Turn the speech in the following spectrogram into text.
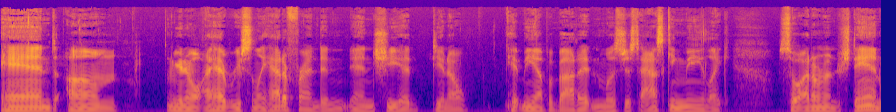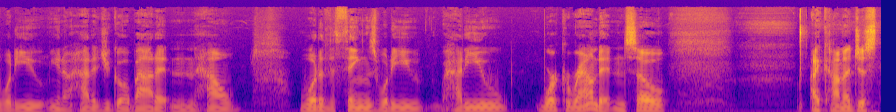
And um you know, I had recently had a friend and and she had, you know, hit me up about it and was just asking me like so I don't understand what do you, you know, how did you go about it and how what are the things, what do you how do you work around it? And so I kind of just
